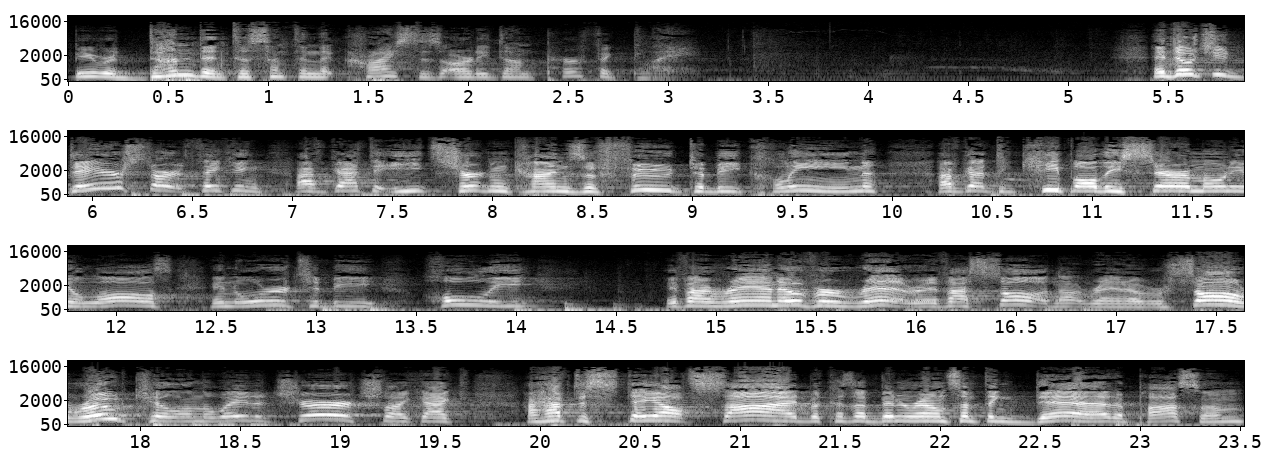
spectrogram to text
be redundant to something that Christ has already done perfectly. And don't you dare start thinking, I've got to eat certain kinds of food to be clean. I've got to keep all these ceremonial laws in order to be holy. If I ran over, if I saw, not ran over, saw roadkill on the way to church, like I, I have to stay outside because I've been around something dead, a possum.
